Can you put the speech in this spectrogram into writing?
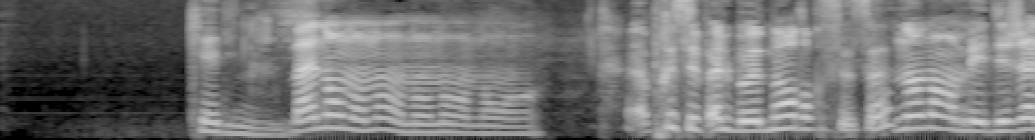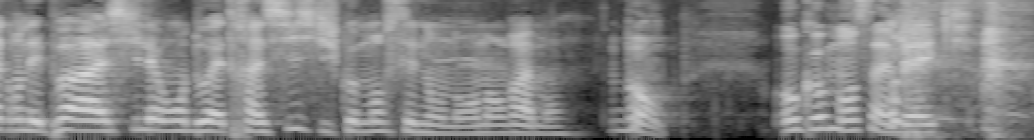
Kalindi. Bah non, non, non, non, non, non. Après c'est pas le bon ordre, c'est ça? Non, non, mais déjà qu'on n'est pas assis là où on doit être assis, si je commence, c'est non, non, non, vraiment. Bon, on commence avec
